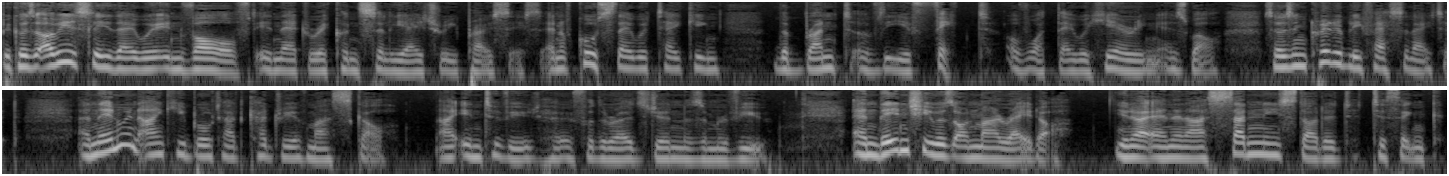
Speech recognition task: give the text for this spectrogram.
because obviously they were involved in that reconciliatory process. And of course, they were taking the brunt of the effect of what they were hearing as well. So I was incredibly fascinated. And then when Anki brought out Country of My Skull, I interviewed her for the Rhodes Journalism Review. And then she was on my radar, you know, and then I suddenly started to think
